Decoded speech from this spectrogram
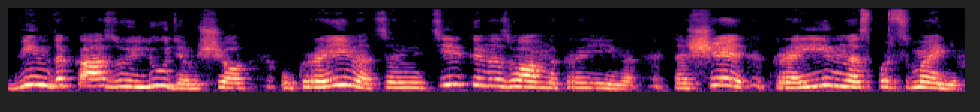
він доказує людям, що Україна це не тільки незламна країна, та ще країна спортсменів.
